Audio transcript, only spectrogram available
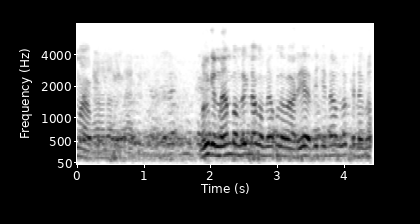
એમાં મને કે નામ બામ લખી નાખો, મેં કહું રે પછી નામ લખી નાખો.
